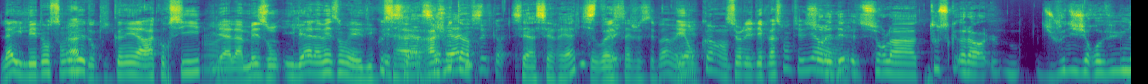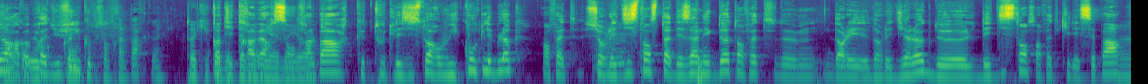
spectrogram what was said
Là, il est dans son Ah. milieu, donc il connaît la raccourci. Il est à la maison. Il est à la maison et du coup, Et ça assez rajoute un réaliste. truc. quand même. C'est assez réaliste. Ouais, ça, je sais pas. Mais Et encore un- sur les déplacements, tu veux dire Sur, les euh, dé- sur la tout ce que alors je vous dis j'ai revu une heure à peu près du film il coupe Central Park. ouais. Toi qui quand il traverse Central. Park toutes les histoires où il compte les blocs en fait sur les Mhm. distances t'as des anecdotes en fait de, dans les dans les dialogues de des distances en fait qui les séparent Mm.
